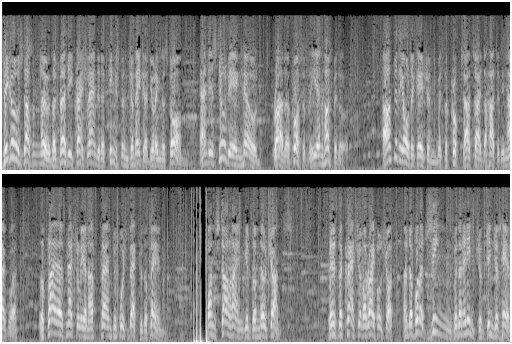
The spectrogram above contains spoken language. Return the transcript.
Biggles doesn't know that Bertie crash landed at Kingston, Jamaica during the storm and is still being held, rather forcibly, in hospital. After the altercation with the crooks outside the hut at Inagua, the flyers naturally enough plan to push back to the plane. Von Stalhein gives them no chance. There's the crash of a rifle shot, and a bullet zings within an inch of Ginger's head.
